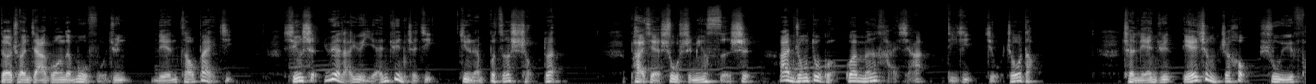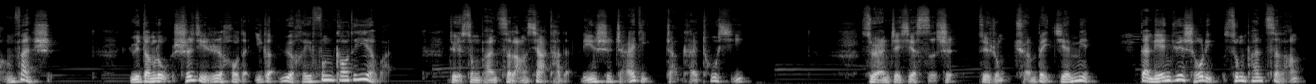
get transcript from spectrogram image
德川家光的幕府军连遭败绩，形势越来越严峻之际，竟然不择手段，派遣数十名死士暗中渡过关门海峡，抵近九州岛。趁联军连胜之后疏于防范时，于登陆十几日后的一个月黑风高的夜晚，对松潘次郎下榻的临时宅邸展开突袭。虽然这些死士最终全被歼灭，但联军首领松潘次郎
